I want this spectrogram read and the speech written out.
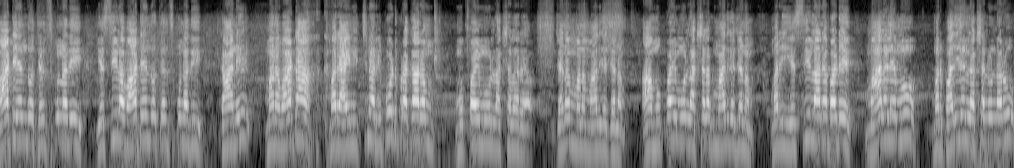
వాటేందో తెలుసుకున్నది ఎస్సీల వాటేందో తెలుసుకున్నది. కానీ మన వాటా మరి ఆయన ఇచ్చిన రిపోర్టు ప్రకారం ముప్పై మూడు లక్షల జనం మన మాదిగ జనం. ఆ ముప్పై మూడు లక్షలకు మాదిగ జనం. మరి ఎస్సీలు అనబడే మాలలేమో మరి పదిహేను లక్షలు ఉన్నారు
